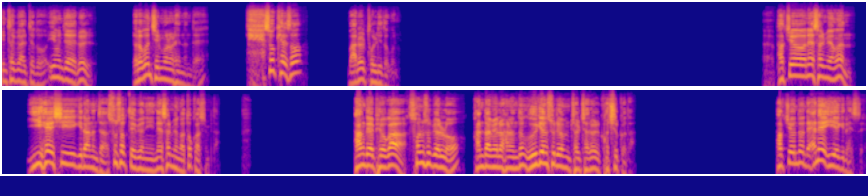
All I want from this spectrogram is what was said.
인터뷰할 때도 이 문제를 여러 번 질문을 했는데 계속해서 말을 돌리더군요. 박지원의 설명은 이해식이라는 자 수석 대변인의 설명과 똑같습니다. 당 대표가 선수별로 간담회를 하는 등 의견 수렴 절차를 거칠 거다. 박지원도 내내 이 얘기를 했어요.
